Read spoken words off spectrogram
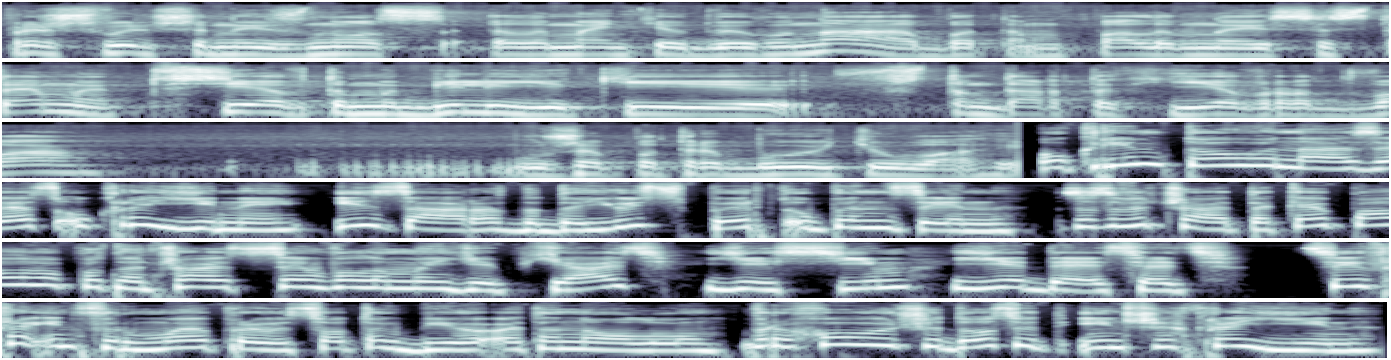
пришвидшений знос елементів двигуна або там паливної системи. Всі автомобілі, які в стандартах Євро 2 вже потребують уваги. Окрім того, на АЗС України і зараз додають спирт у бензин. Зазвичай таке паливо позначають символами Є5, Є7, Є10. Цифра інформує про відсоток біоетанолу, враховуючи досвід інших країн.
